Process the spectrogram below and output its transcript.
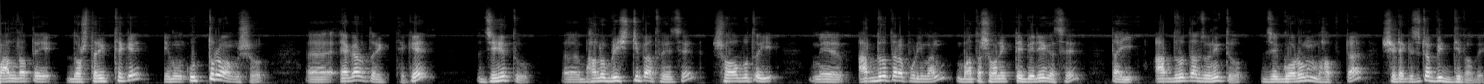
মালদাতে দশ তারিখ থেকে এবং উত্তর অংশ এগারো তারিখ থেকে যেহেতু ভালো বৃষ্টিপাত হয়েছে, স্বভাবতই আর্দ্রতার পরিমাণ, বাতাসে অনেকটাই বেড়ে গেছে, তাই আর্দ্রতাজনিত যে গরম ভাবটা, সেটা কিছুটা বৃদ্ধি পাবে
